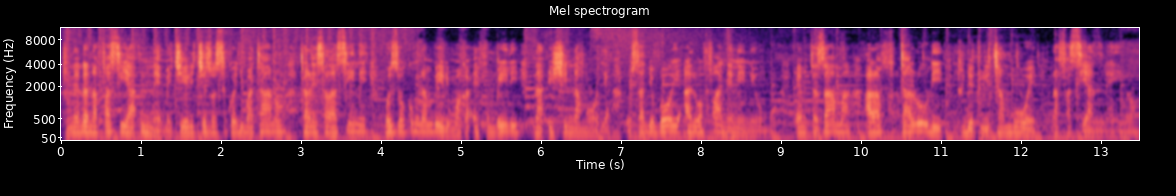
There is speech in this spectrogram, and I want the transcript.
Tunaenda nafasi ya nne. Mechi ilichezwa siku ya Jumatano tarehe 30 mwezi wa 12 mwaka 2021. Lusajo Boy aliwafanya nini humo? Emtazama alafu tarudi tuje tulichambue nafasi ya nne hiyo.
